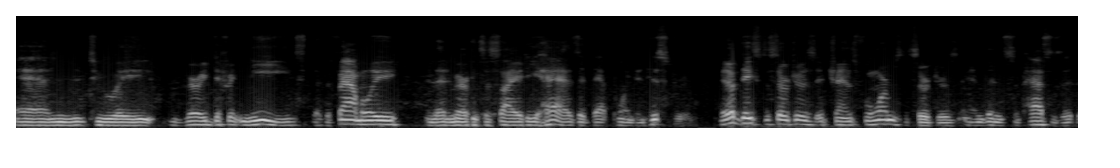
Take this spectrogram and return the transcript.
and to a very different needs that the family that American society has at that point in history. It updates the searchers, it transforms the searchers, and then surpasses it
